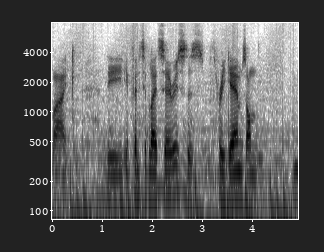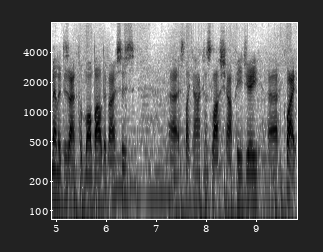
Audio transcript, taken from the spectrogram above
like the Infinity Blade series. There's three games on mainly designed for mobile devices. Uh, it's like a hack and slash RPG, uh, quite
